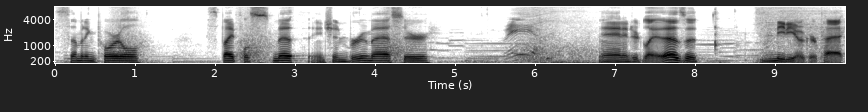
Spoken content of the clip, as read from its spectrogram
Summoning Portal. Spiteful Smith. Ancient Brewmaster. And Injured Blade. That was a mediocre pack.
